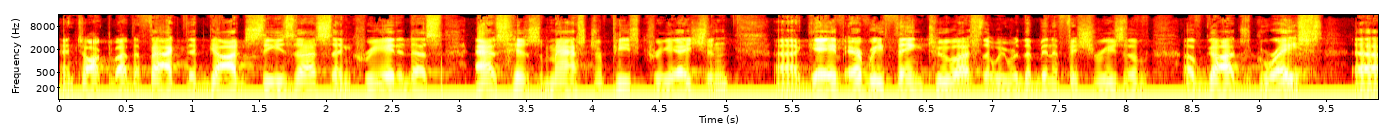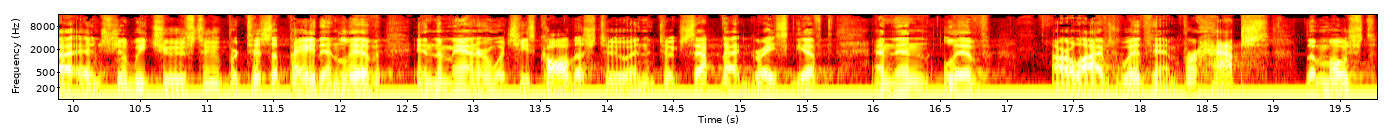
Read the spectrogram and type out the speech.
and talked about the fact that God sees us and created us as his masterpiece creation, uh, gave everything to us, that we were the beneficiaries of, of God's grace. Uh, and should we choose to participate and live in the manner in which he's called us to, and to accept that grace gift and then live our lives with him. Perhaps the most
